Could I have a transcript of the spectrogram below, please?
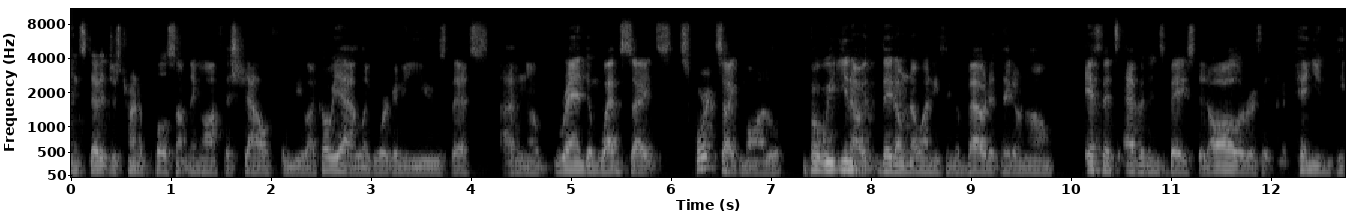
instead of just trying to pull something off the shelf and be like, oh yeah, like we're going to use this, I don't know, random websites sports psych model, but we, you know, they don't know anything about it. They don't know if it's evidence based at all or if it's an opinion piece,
